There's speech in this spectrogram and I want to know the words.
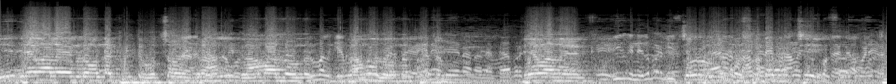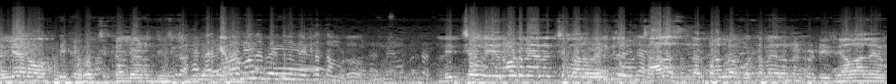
ఈ దేవాలయంలో ఉన్నటువంటి ఉత్సవ విగ్రహాలు గ్రామాల్లో ఉన్నటువంటి గ్రామంలో ఉన్నటువంటి దేవాలయానికి కళ్యాణం అప్పుడు ఇక్కడికి వచ్చి కళ్యాణం చేస్తున్నారు. నిత్యం ఈ రోడ్డు మీద నుంచి మనం వెళ్తూ చాలా సందర్భాల్లో గుట్ట మీద ఉన్నటువంటి దేవాలయం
